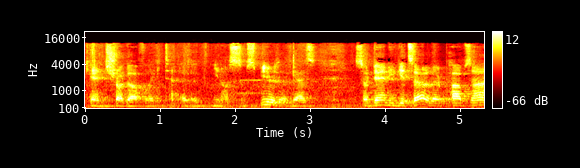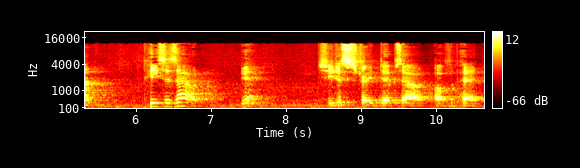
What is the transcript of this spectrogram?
can shrug off like uh, you know some spears, I guess. So Danny gets out of there, pops on, pieces out. Yeah. She just straight dips out of the pit.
